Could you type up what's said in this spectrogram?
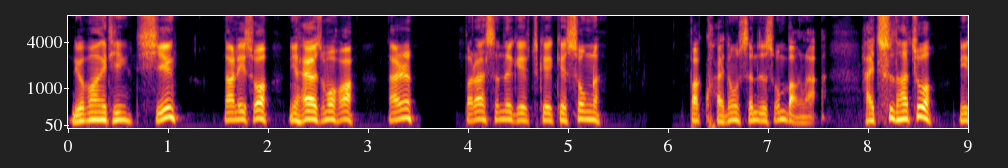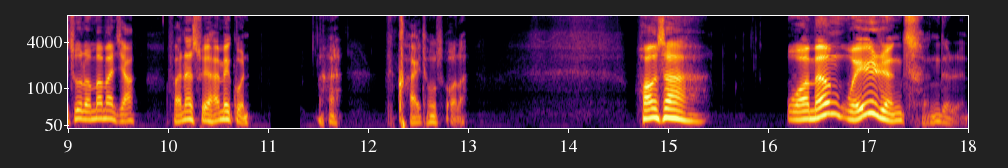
刘邦一听，行，那你说，你还有什么话？来人，把他绳子给给给松了，把蒯通绳子松绑了，还赐他坐，你坐了慢慢讲，反正水还没滚。蒯通说了。皇上，我们为人臣的人，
